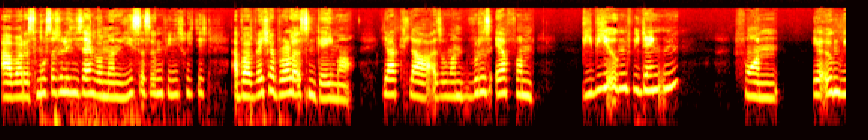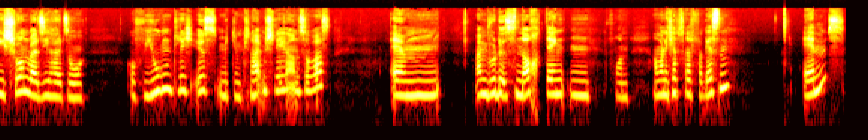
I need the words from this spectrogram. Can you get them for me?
Aber das muss natürlich nicht sein, weil man liest das irgendwie nicht richtig. Aber welcher Brawler ist ein Gamer? Ja, klar. Also man würde es eher von Bibi irgendwie denken. Von eher irgendwie schon, weil sie halt so auf jugendlich ist mit dem Kneipenschläger und sowas. Ähm, man würde es noch denken von, aber oh ich habe es gerade vergessen. Ems,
